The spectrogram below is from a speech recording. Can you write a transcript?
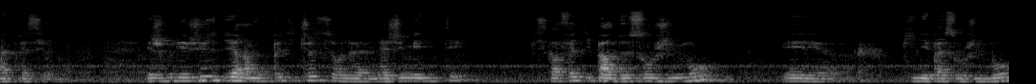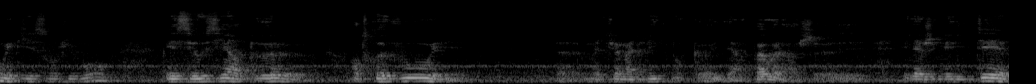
impressionnante. Et je voulais juste dire une petite chose sur la gémellité, puisqu'en fait il parle de son jumeau, et, euh, qui n'est pas son jumeau, mais qui est son jumeau. Et c'est aussi un peu euh, entre vous et euh, Mathieu Amalric. Donc il y a, voilà, et la gémellité,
